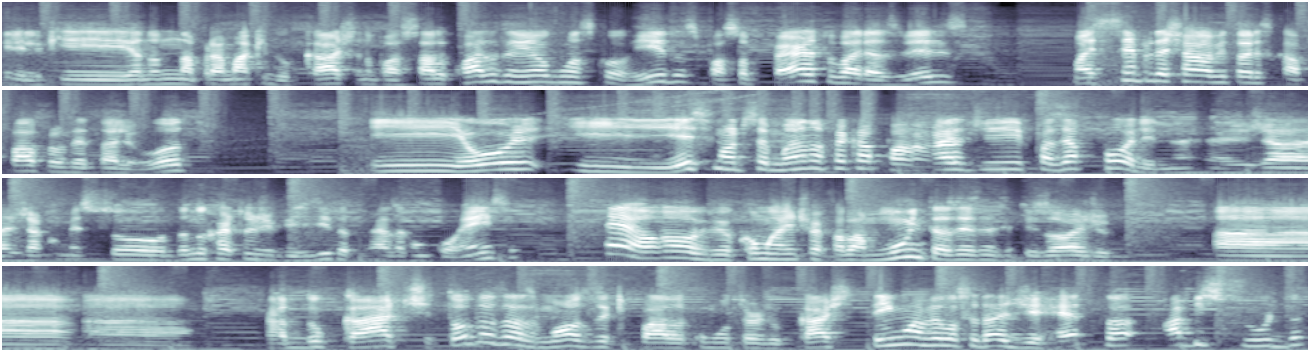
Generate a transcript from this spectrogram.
Ele que andando na Pramac Ducati no passado quase ganhou algumas corridas, passou perto várias vezes, mas sempre deixava a vitória escapar por um detalhe ou outro. E, hoje, e esse final de semana foi capaz de fazer a pole, né? É, já, já começou dando cartão de visita para da concorrência. É óbvio, como a gente vai falar muitas vezes nesse episódio, a, a, a Ducati, todas as motos equipadas com motor Ducati têm uma velocidade de reta absurda,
